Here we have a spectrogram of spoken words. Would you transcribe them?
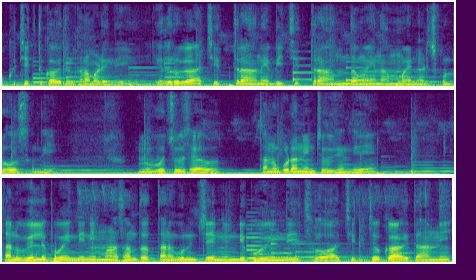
ఒక చిత్తు కాగితం కనబడింది. ఎదురుగా చిత్ర అనే విచిత్ర అందమైన అమ్మాయి నడుచుకుంటూ వస్తుంది. నువ్వు చూసావు తను కూడా నేను చూసింది. తను వెళ్ళిపోయింది నీ మనసంతా తన గురించే నిండిపోయింది. సో ఆ చిత్తు కాగితాన్ని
